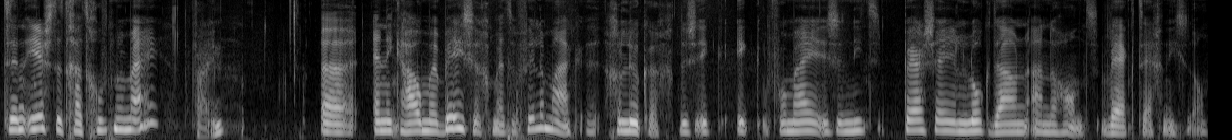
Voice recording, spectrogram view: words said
ten eerste, het gaat goed met mij. Fijn. Uh, en ik hou me bezig met een film maken, gelukkig. Dus ik, ik, voor mij is er niet per se een lockdown aan de hand, werktechnisch dan.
